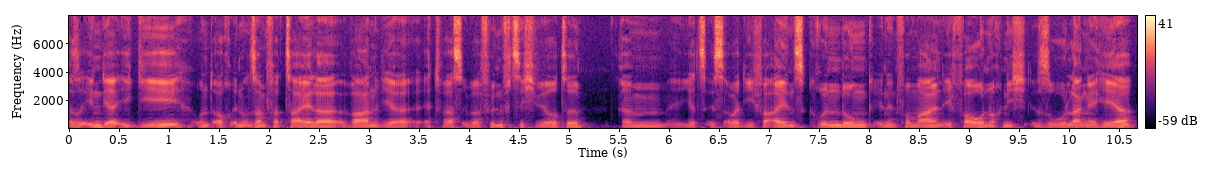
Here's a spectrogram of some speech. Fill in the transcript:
Also in der IG und auch in unserem Verteiler waren wir etwas über 50 Wirte. Ähm, jetzt ist aber die Vereinsgründung in den formalen EV noch nicht so lange her.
